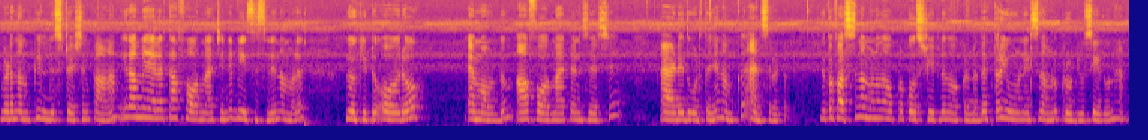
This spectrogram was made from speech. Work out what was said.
ഇവിടെ നമുക്ക് ഇല്ലുസ്ട്രേഷൻ കാണാം. ഇത് ആ മേലത്തെ ആ ഫോർമാറ്റിന്റെ ബേസിസിൽ നമ്മൾ നോക്കിയിട്ട് ഓരോ എമൗണ്ടും ആ ഫോർമാറ്റ് അനുസരിച്ച് ആഡ് ചെയ്ത് കൊടുത്തു കഴിഞ്ഞാൽ നമുക്ക് ആൻസർ കിട്ടും. ഇപ്പോൾ ഫസ്റ്റ് നമ്മൾ നോക്ക കോസ്റ്റ് ഷീറ്റിൽ നോക്കേണ്ടത് എത്ര യൂണിറ്റ്സ് നമ്മൾ പ്രൊഡ്യൂസ് ചെയ്തു എന്നാണ്.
